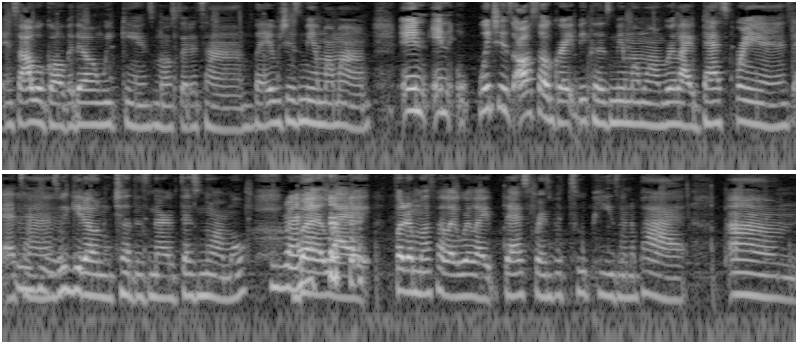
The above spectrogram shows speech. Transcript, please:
and so I would go over there on weekends most of the time. But it was just me and my mom, and and which is also great because me and my mom we're like best friends at times. We get on each other's nerves. That's normal. Right. But like for the most part, like we're like best friends with two peas in a pod. Um,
